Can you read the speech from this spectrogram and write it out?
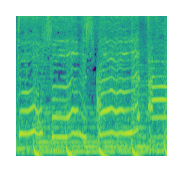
through. So let me spell it out.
